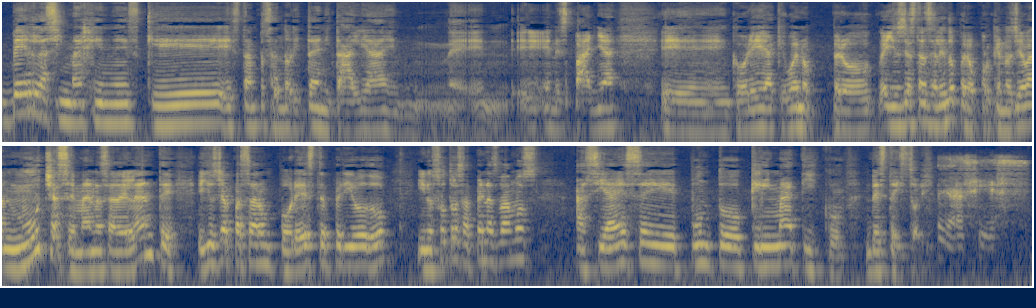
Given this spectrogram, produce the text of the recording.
ver las imágenes que están pasando ahorita en Italia, en, en, España, eh, en Corea, que bueno, pero ellos ya están saliendo, pero porque nos llevan muchas semanas adelante. Ellos ya pasaron por este periodo y nosotros apenas vamos hacia ese punto climático de esta historia. Así es.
